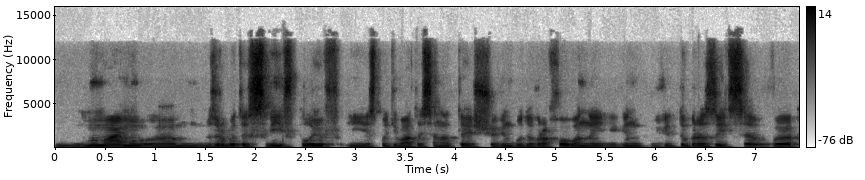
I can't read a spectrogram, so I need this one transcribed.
ми маємо зробити свій вплив і сподіватися на те, що він буде врахований, і він відобразиться в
